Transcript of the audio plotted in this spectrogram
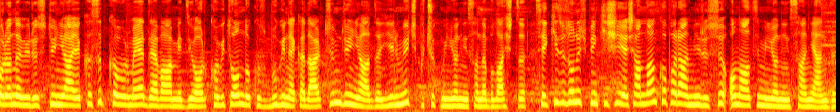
Koronavirüs dünyayı kasıp kavurmaya devam ediyor. Covid-19 bugüne kadar tüm dünyada 23,5 milyon insana bulaştı. 813 bin kişi yaşamdan koparan virüsü 16 milyon insan yendi.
